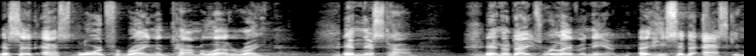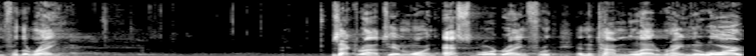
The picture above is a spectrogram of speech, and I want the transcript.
It said, Ask the Lord for rain in the time of the latter rain. In this time. In the days we're living in. Uh, he said to ask him for the rain. Zechariah 10 1. Ask the Lord rain for in the time of the latter rain. The Lord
